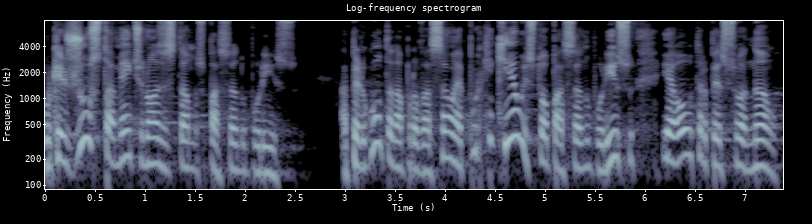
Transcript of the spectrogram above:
porque justamente nós estamos passando por isso. A pergunta na aprovação é: por que, que eu estou passando por isso e a outra pessoa não?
